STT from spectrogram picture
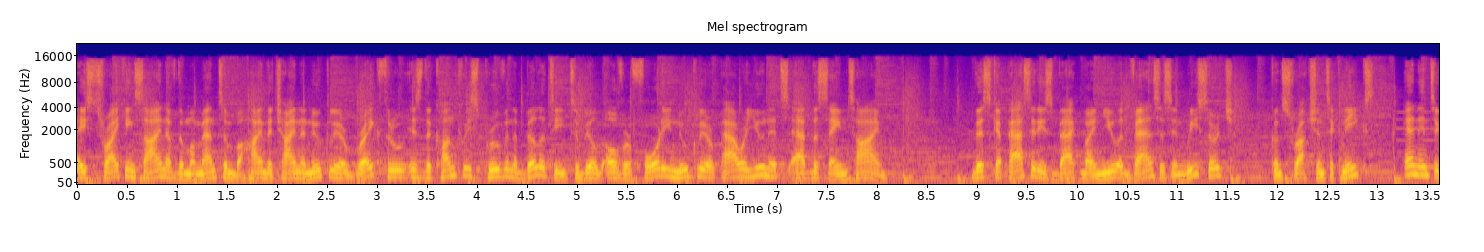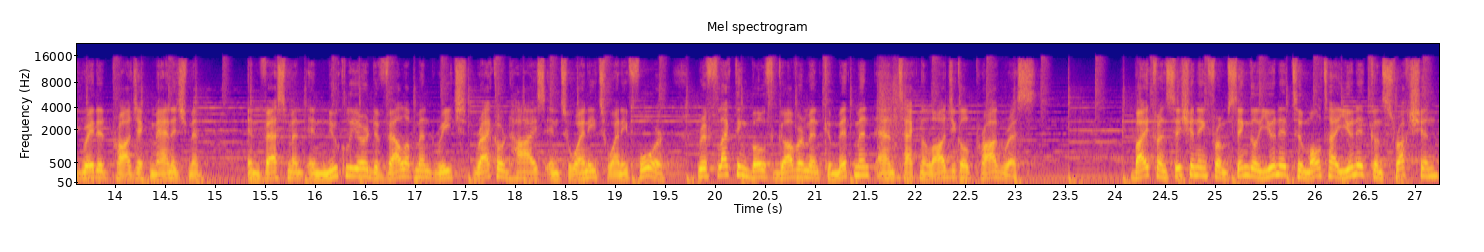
A striking sign of the momentum behind the China nuclear breakthrough is the country's proven ability to build over 40 nuclear power units at the same time. This capacity is backed by new advances in research, construction techniques, and integrated project management. Investment in nuclear development reached record highs in 2024, reflecting both government commitment and technological progress. By transitioning from single-unit to multi-unit construction,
